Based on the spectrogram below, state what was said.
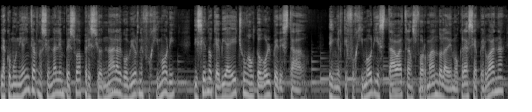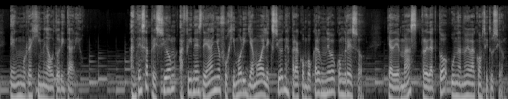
la comunidad internacional empezó a presionar al gobierno de Fujimori diciendo que había hecho un autogolpe de Estado, en el que Fujimori estaba transformando la democracia peruana en un régimen autoritario. Ante esa presión, a fines de año Fujimori llamó a elecciones para convocar un nuevo Congreso, que además redactó una nueva constitución.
